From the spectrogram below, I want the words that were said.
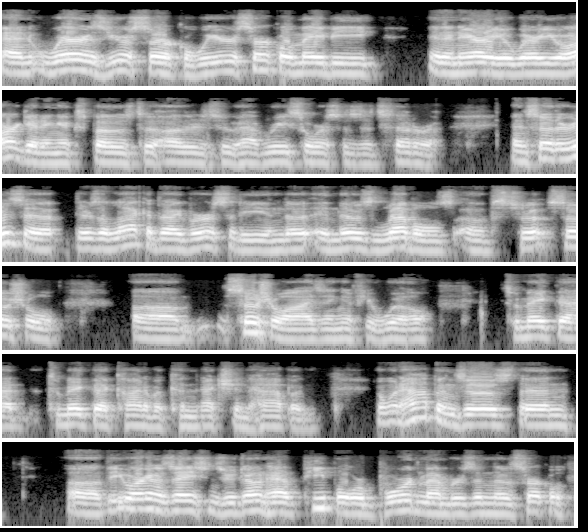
And where is your circle? Well, your circle may be in an area where you are getting exposed to others who have resources, et cetera. And so there is a there's a lack of diversity in the in those levels of so, social um, socializing, if you will, to make that to make that kind of a connection happen. And what happens is then uh, the organizations who don't have people or board members in those circles,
